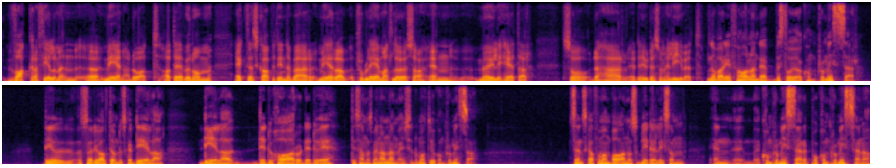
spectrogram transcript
vackra filmen äh, menar då att, att även om äktenskapet innebär mera problem att lösa än möjligheter så det här är det ju det som är livet. Nå, varje förhållande består ju av kompromisser. Det är ju, så är det ju alltid om du ska dela, dela det du har och det du är tillsammans med en annan människa, då måste du ju kompromissa. Sen skaffar man barn och så blir det liksom en, eh, kompromisser på kompromisserna.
